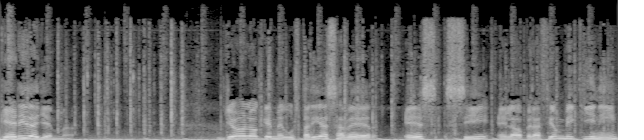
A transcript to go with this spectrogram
Querida Gemma, yo lo que me gustaría saber es si en la Operación Bikini,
